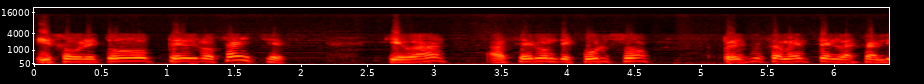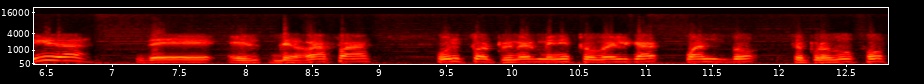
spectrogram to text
y sobre todo Pedro Sánchez, que va a hacer un discurso precisamente en la salida de, de Rafa junto al primer ministro belga cuando se produjo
